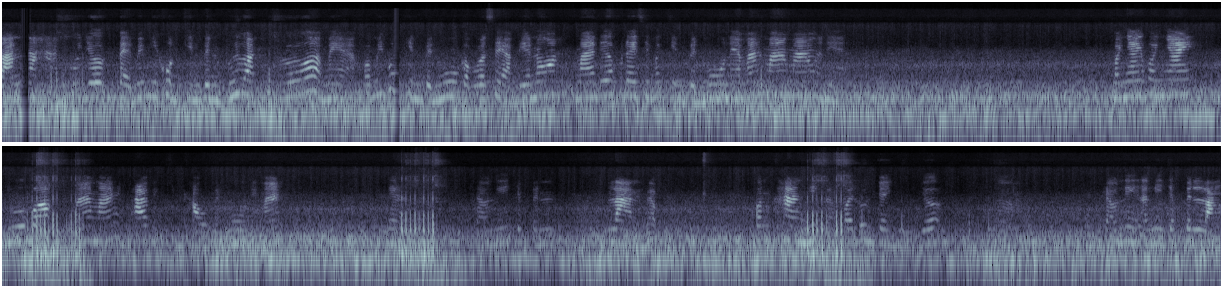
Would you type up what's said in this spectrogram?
ร้านอาหารก็เยอะ แต่ไม่มีคนกินเป็นเพื่อนเออแม่พอมีคนกินเป็นมูกับว่าแสบเดียวเนาะมาเด้อผู้ใดสิมากินเป็นมูเนี่ยมามามาเนี่ย ใหญ่พ่อใหญ่ดูบ่มามาให้พาไปกินเขาเป็นหมูเนี่มาเนี่ยแถวนี้จะเป็นร้านแบบค่อนข้างที่แบบวัยรุ่นจะอยู่เยอะอืมแถวนี้อันนี้จะเป็นหลัง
